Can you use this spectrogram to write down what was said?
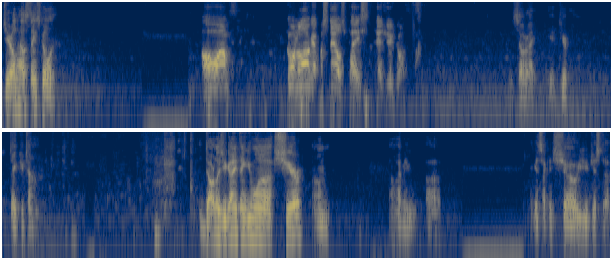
Gerald, how's things going? Oh, I'm going along at my snail's pace as usual. It's all right. You- You're take your time. Darlas, you got anything you want to share? Um, I don't have any. Uh, I guess I can show you just a.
